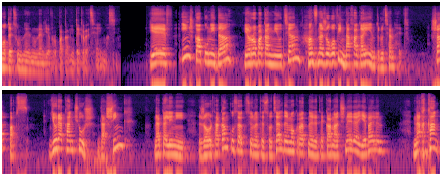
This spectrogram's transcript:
մոտեցումներն ունեն եվրոպական ինտեգրացիայի մասին։ Եվ ինչ կապ ունի դա Եվրոպական միության հանձնաժողովի նախագահի ընտրության հետ։ Շատ པարս։ Յուրաքանչյուր դաշինք նա կլինի ժողովրդական կուսակցությունը, թե սոցիալ-դեմոկրատները, թե կանաչները եւ այլն, նախքան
